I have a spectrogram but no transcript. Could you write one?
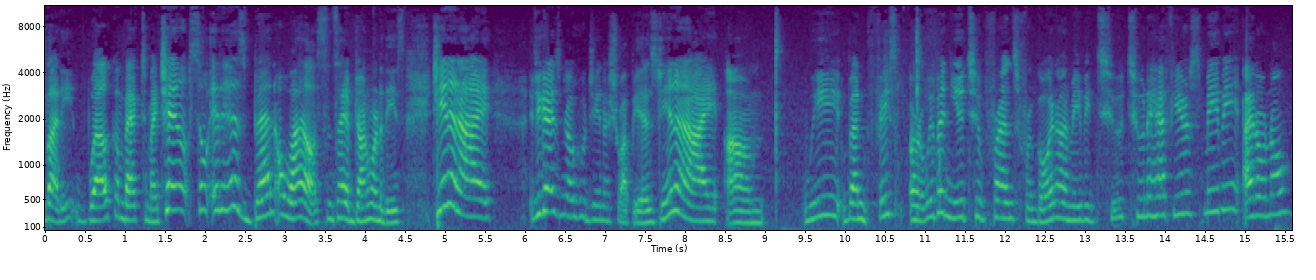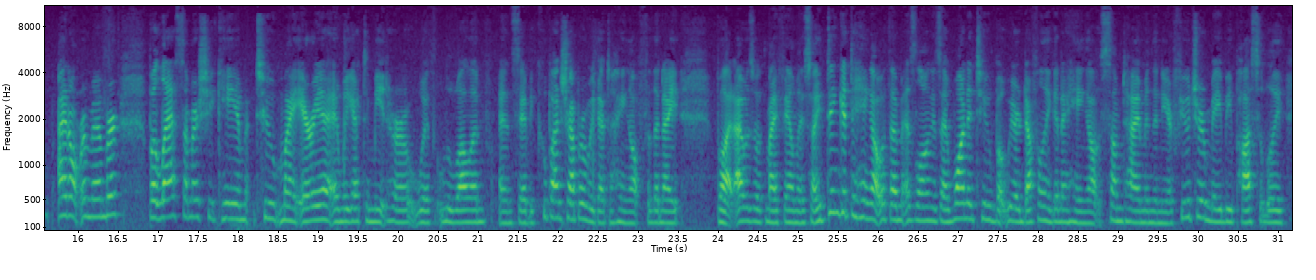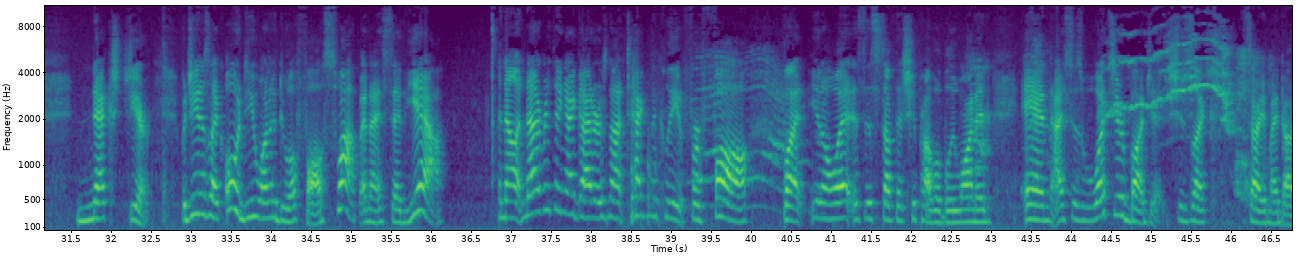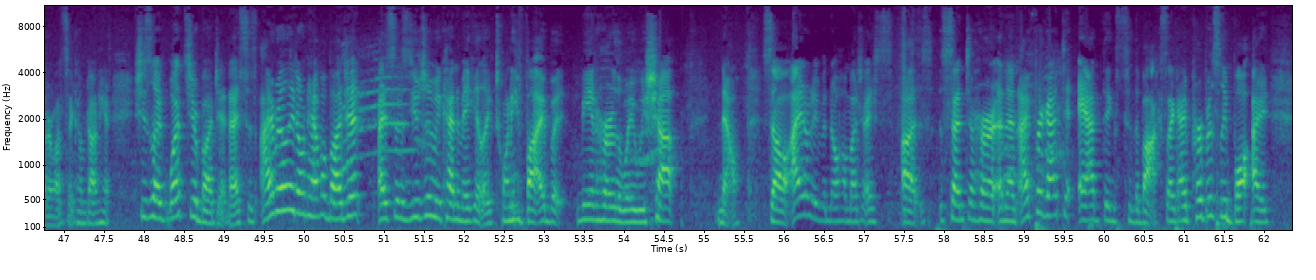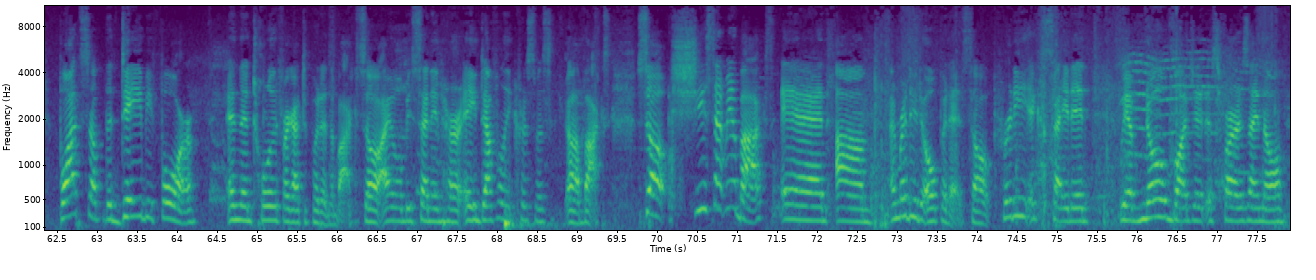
everybody, welcome back to my channel. So it has been a while since I have done one of these. Gina and I, if you guys know who Gina Schweppe is, Gina and I, um, we've been face or we've been YouTube friends for going on maybe two, two and a half years, maybe. I don't know. I don't remember. But last summer she came to my area and we got to meet her with Llewellyn and Savvy Coupon Shopper. We got to hang out for the night. But I was with my family, so I didn't get to hang out with them as long as I wanted to, but we are definitely going to hang out sometime in the near future, maybe possibly next year. But Gina's like, oh, do you want to do a fall swap? And I said, yeah. Now, not everything I got her is not technically for fall, but you know what? It's this stuff that she probably wanted. And I says, what's your budget? She's like, sorry, my daughter wants to come down here. She's like, what's your budget? And I says, I really don't have a budget. I says, usually we kind of make it like 25, but me and her, the way we shop, no. So I don't even know how much I uh, sent to her. And then I forgot to add things to the box. Like I purposely bought, I bought stuff the day before and then totally forgot to put it in the box. So I will be sending her a definitely Christmas uh, box. So she sent me a box and um, I'm ready to open it. So pretty excited. We have no budget as far as I know.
